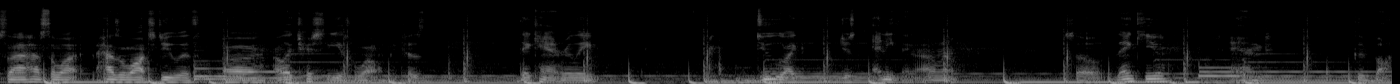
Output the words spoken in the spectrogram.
So that has a lot has a lot to do with uh, electricity as well because they can't really do like just anything. I don't know. So thank you and goodbye.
